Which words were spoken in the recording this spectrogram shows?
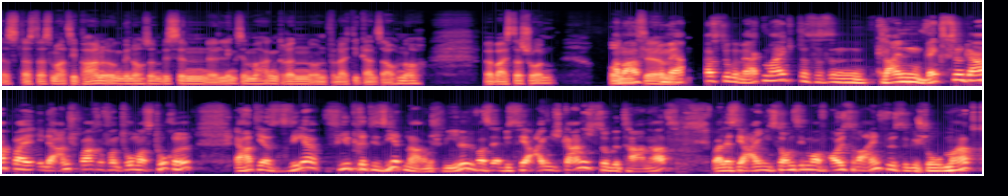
dass, dass das Marzipan irgendwie noch so ein bisschen äh, links im Magen drin und vielleicht die Gans auch noch. Wer weiß das schon. Und, Aber hast, du ähm, gemerkt, hast du gemerkt, Mike, dass es einen kleinen Wechsel gab bei, in der Ansprache von Thomas Tuchel? Er hat ja sehr viel kritisiert nach dem Spiel, was er bisher eigentlich gar nicht so getan hat, weil er es ja eigentlich sonst immer auf äußere Einflüsse geschoben hat.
